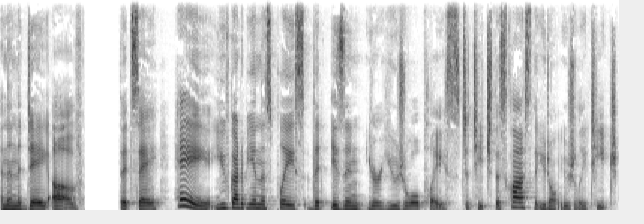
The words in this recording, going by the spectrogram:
and then the day of that say, Hey, you've got to be in this place that isn't your usual place to teach this class that you don't usually teach.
